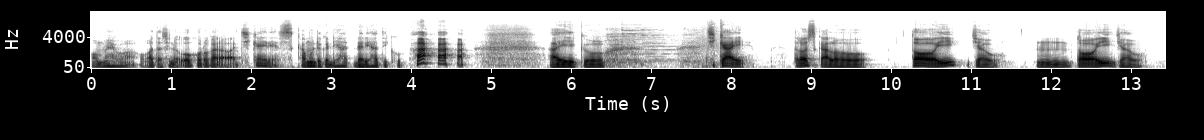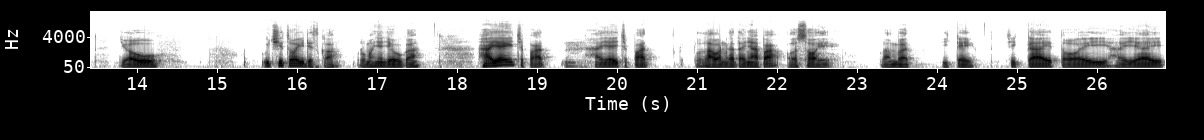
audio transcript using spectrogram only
Omae wa watashi no kokoro kara wa cikai desu. Kamu dekat dari hatiku. Aiku. Cikai. Terus kalau toi jauh. Hmm, toi jauh. Jauh. Uchi toi desu ka? Rumahnya jauh kah? Hayai cepat. Hayai cepat. Lawan katanya apa? Osoi. Lambat. Ike. Cikai, toi, hayai,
